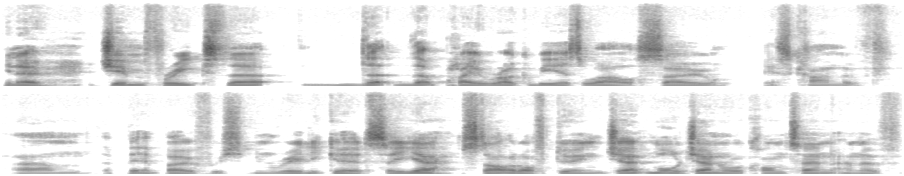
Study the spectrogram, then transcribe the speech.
you know gym freaks that that that play rugby as well. So it's kind of um, a bit of both, which has been really good. So yeah, started off doing gen- more general content and have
